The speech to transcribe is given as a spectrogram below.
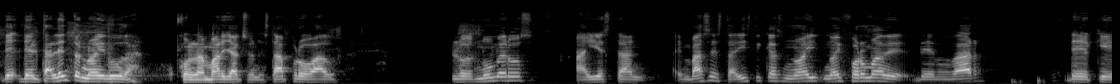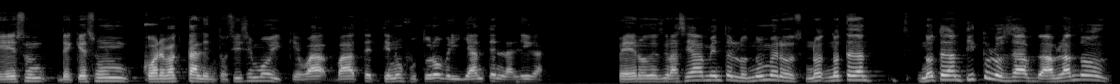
del talento no hay duda con Lamar Jackson, está aprobado los números ahí están. En base a estadísticas, no hay, no hay forma de, dudar de que es un, de que es un coreback talentosísimo y que va, va tiene un futuro brillante en la liga. Pero desgraciadamente los números no, no te dan, no te dan títulos, hablando,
